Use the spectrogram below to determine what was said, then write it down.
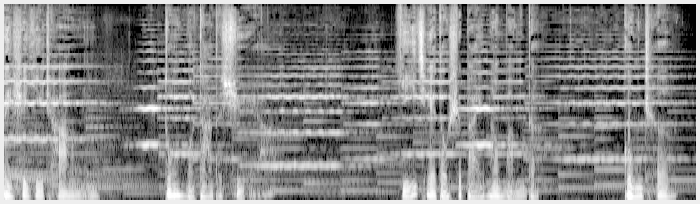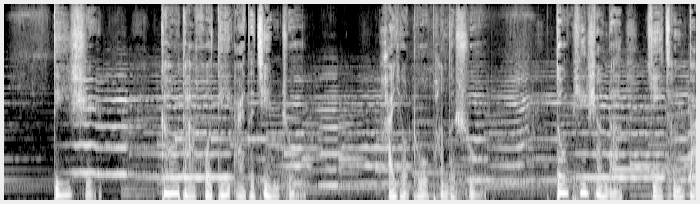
那是一场多么大的雪啊！一切都是白茫茫的，公车、的士、高大或低矮的建筑，还有路旁的树，都披上了一层白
